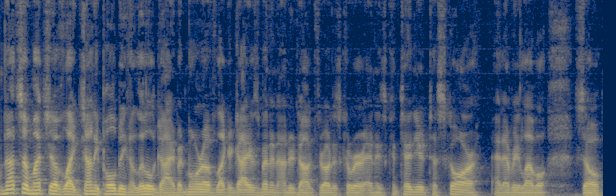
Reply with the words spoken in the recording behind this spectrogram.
not so much of like Johnny Poll being a little guy, but more of like a guy who's been an underdog throughout his career and has continued to score at every level. So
